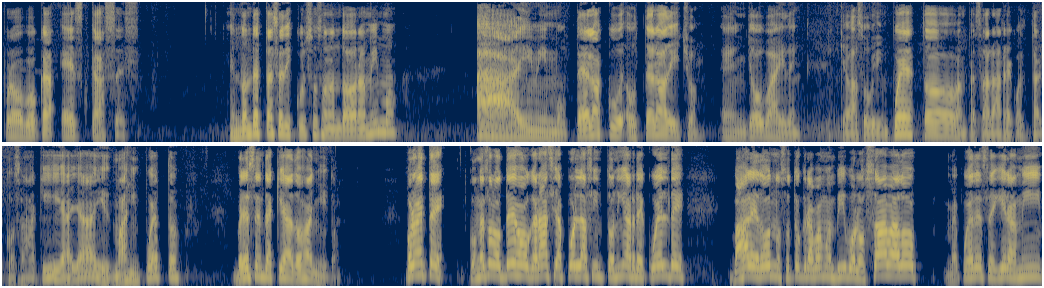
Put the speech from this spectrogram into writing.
provoca escasez. ¿En dónde está ese discurso sonando ahora mismo? Ahí mismo, usted lo, usted lo ha dicho en Joe Biden, que va a subir impuestos, va a empezar a recortar cosas aquí allá y más impuestos. Veresen de aquí a dos añitos. Bueno, gente, con eso los dejo. Gracias por la sintonía. Recuerde, Vale 2, nosotros grabamos en vivo los sábados. Me puede seguir a mí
